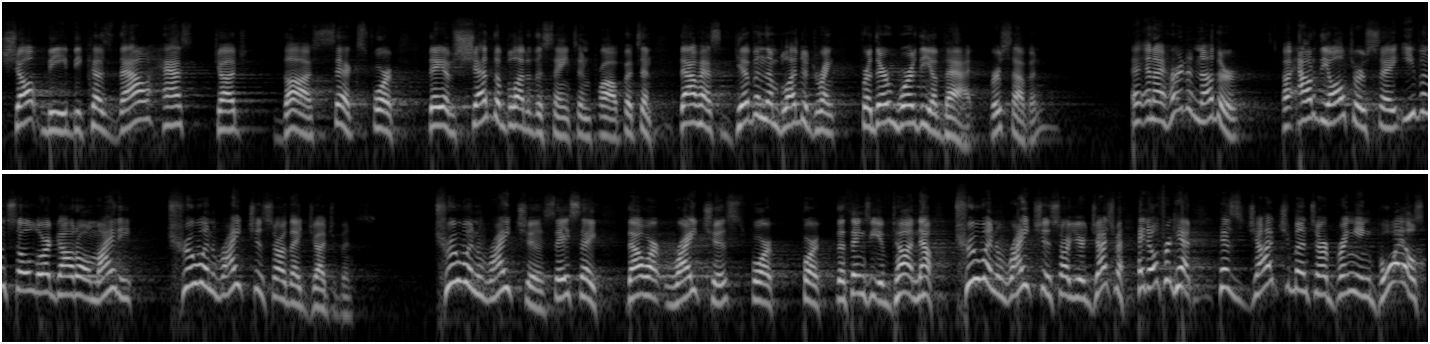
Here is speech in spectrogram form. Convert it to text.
shalt be, because thou hast judged the Six, for they have shed the blood of the saints and prophets, and thou hast given them blood to drink, for they're worthy of that. Verse 7. And I heard another uh, out of the altar say, Even so, Lord God Almighty, true and righteous are thy judgments. True and righteous. They say, Thou art righteous, for for the things that you've done. Now, true and righteous are your judgments. Hey, don't forget, his judgments are bringing boils.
